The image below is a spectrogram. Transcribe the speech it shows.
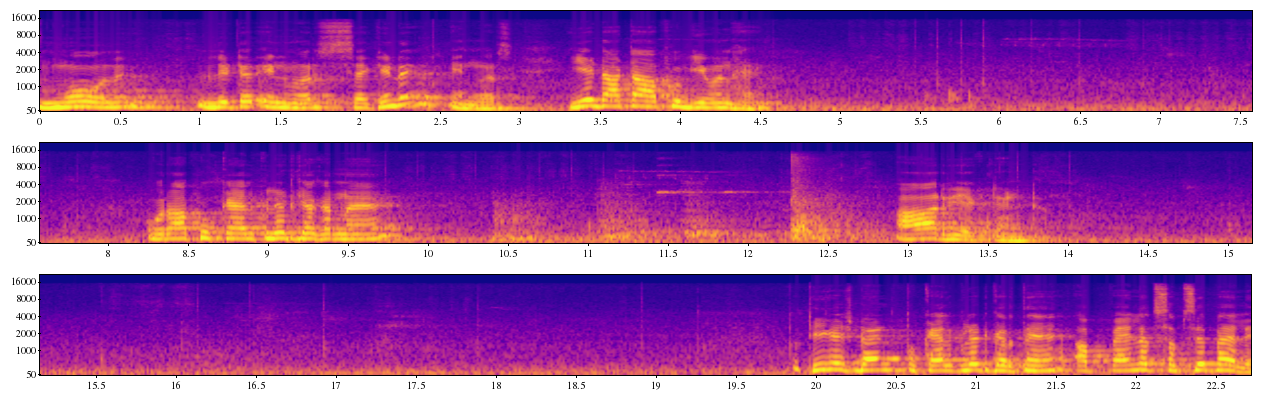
mole litre inverse second inverse ये डाटा आपको गिवन है। और आपको कैलकुलेट क्या करना है? आर रिएक्टेंट ठीक है स्टूडेंट तो कैलकुलेट करते हैं। अब पहले तो सबसे पहले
